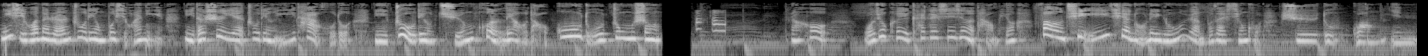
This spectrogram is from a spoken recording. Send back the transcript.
你喜欢的人注定不喜欢你，你的事业注定一塌糊涂，你注定穷困潦倒，孤独终生。”然后我就可以开开心心的躺平，放弃一切努力，永远不再辛苦，虚度光阴。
